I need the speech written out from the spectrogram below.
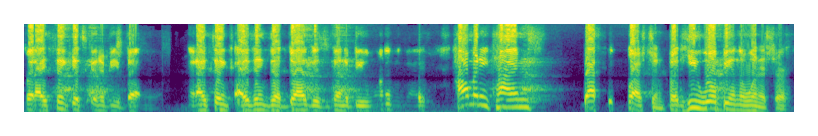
but I think it's going to be better. And I think I think that Doug is going to be one of the guys. How many times? That's the question. But he will be in the winner circle.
